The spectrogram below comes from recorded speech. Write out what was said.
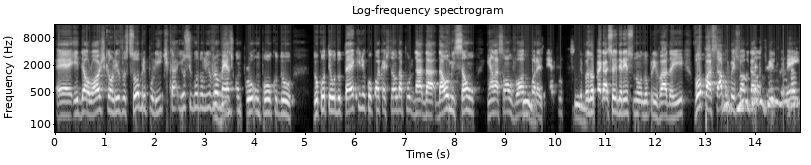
é, ideológico, é um livro sobre política, e o segundo livro uhum. eu mesclo um, um pouco do, do conteúdo técnico com a questão da, da, da omissão em relação ao voto, Sim. por exemplo. Sim. Depois eu vou pegar seu endereço no, no privado aí. Vou passar para o pessoal do Galãs Feios também.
